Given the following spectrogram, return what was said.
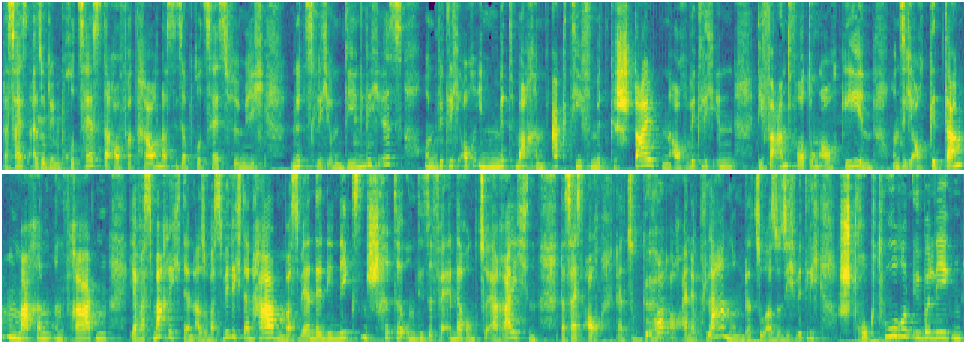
Das heißt also mhm. dem Prozess darauf vertrauen, dass dieser Prozess für mich nützlich und dienlich mhm. ist und wirklich auch ihn mitmachen, aktiv mitgestalten, auch wirklich in die Verantwortung auch gehen und sich auch Gedanken machen und fragen, ja, was mache ich denn? Also was will ich denn haben? Was wären denn die nächsten Schritte, um diese Veränderung zu erreichen? Das heißt auch dazu dazu gehört auch eine Planung dazu, also sich wirklich Strukturen überlegen,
